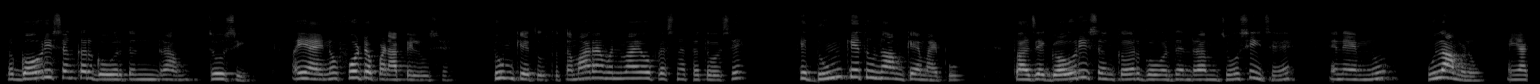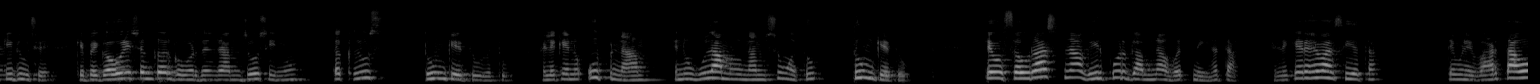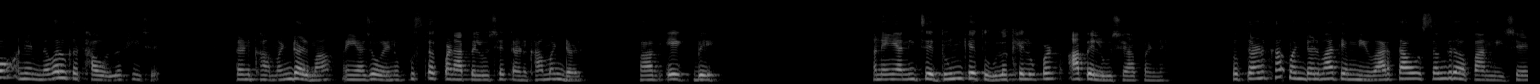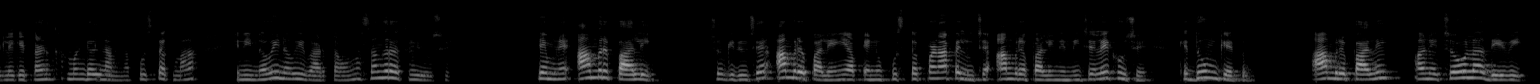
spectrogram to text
તો ગૌરીશંકર ગોવર્ધન રામ જોશી, અહીંયા એનો ફોટો પણ આપેલું છે. ધૂમકેતુ, તો તમારા મનમાં એવો પ્રશ્ન થતો હશે કે ધૂમકેતુ નામ કેમ આપ્યું? તો આ જે ગૌરીશંકર ગોવર્ધન રામ જોશી છે, એને એમનું હુલામણું અહીંયા કીધું છે કે ભાઈ ગૌરીશંકર ગોવર્ધન રામ જોશીનું તખલુસ ધૂમકેતુ હતું. એટલે કે એનું ઉપનામ, એનું હુલામણું નામ શું હતું? ધૂમકેતુ. તેઓ સૌરાષ્ટ્રના વીરપુર ગામના વતની હતા. એટલે કે રહેવાસી હતા. તેમણે વાર્તાઓ અને નવલકથાઓ લખી છે. તણખા મંડળમાં, અહીંયા જો એનું પુસ્તક પણ આપેલું છે, તણખા મંડળ, ભાગ એક બે. અને અહીંયા નીચે ધૂમકેતુ લખેલું પણ આપેલું છે આપણને. તો તણખા મંડળમાં તેમની વાર્તાઓ સંગ્રહ પામી છે, એટલે કે તણખા મંડળ નામના પુસ્તકમાં એની નવી નવી વાર્તાઓનો સંગ્રહ થયો છે. તેમણે આમ્રપાલી, શું કીધું છે? આમ્રપાલી, અહીંયા એનું પુસ્તક પણ આપેલું છે. આમ્રપાલીને નીચે લખ્યું છે કે ધૂમકેતુ, આમ્રપાલી અને ચૌલા દેવી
